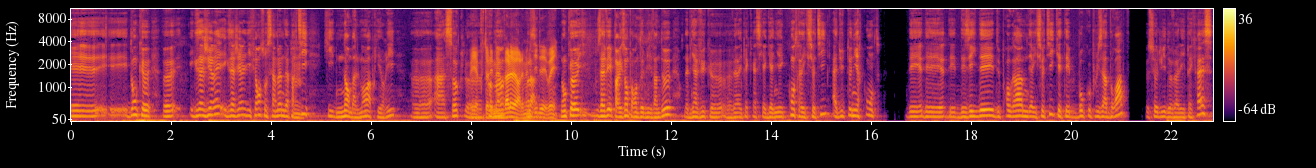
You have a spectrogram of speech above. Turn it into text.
et, et donc exagérer, exagérer les différences au sein même d'un parti qui, normalement, a priori, euh, a un socle Oui, il y a euh, plutôt les commun. mêmes valeurs, les mêmes Voilà. idées, oui. Donc, euh, vous avez, par exemple, en 2022, on a bien vu que Valérie Pécresse, qui a gagné contre Eric Ciotti, a dû tenir compte des, des- des- des idées du programme d'Eric Ciotti, qui était beaucoup plus à droite que celui de Valérie Pécresse.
